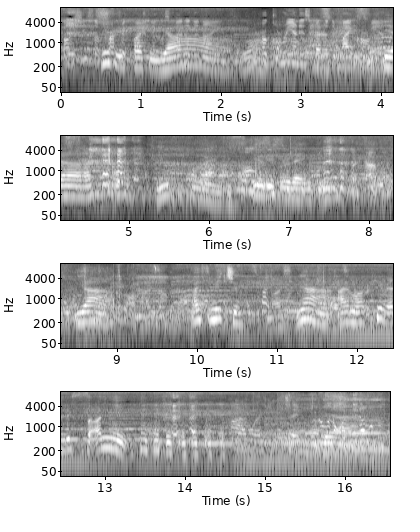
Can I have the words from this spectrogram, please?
Oh, she's a perfect person. Yeah. better than I am. Her Korean is better than my Korean. Yeah. Beautiful lady. Beautiful lady. yeah. Nice to meet you. Yeah, I'm Kim Alice 언니. I want to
